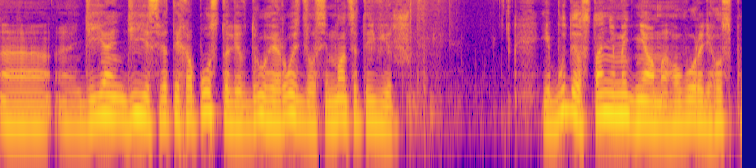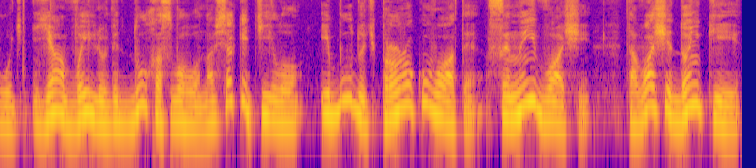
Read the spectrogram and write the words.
Е, е, дії святих апостолів, другий розділ, 17 вірш. І буде останніми днями, говорить Господь, я вилю від духа свого на всяке тіло, і будуть пророкувати сини ваші та ваші доньки.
